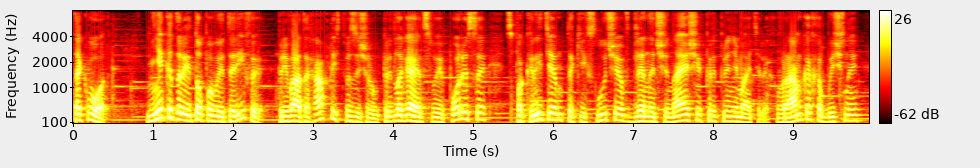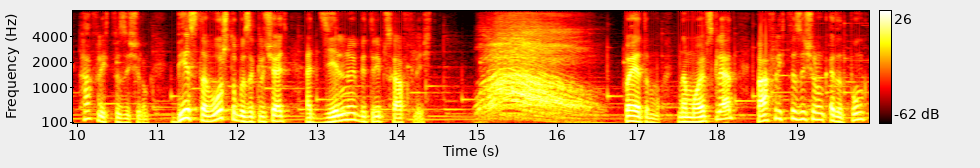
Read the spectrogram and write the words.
Так вот, некоторые топовые тарифы Private Haftpflichtversicherung предлагают свои полисы с покрытием таких случаев для начинающих предпринимателей в рамках обычной Haftpflichtversicherung, без того, чтобы заключать отдельную Betriebshaftpflicht. Поэтому, на мой взгляд, Haftpflichtversicherung этот пункт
